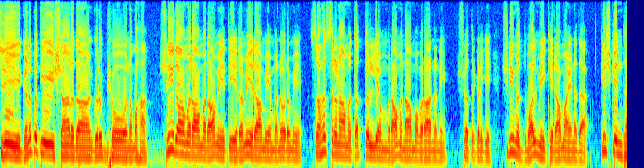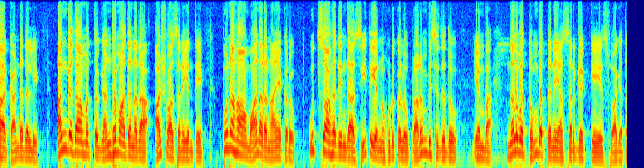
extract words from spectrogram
ಶ್ರೀ ಗಣಪತಿ ಶಾರದಾ ಗುರುಭ್ಯೋ ನಮಃ. ಶ್ರೀರಾಮ ರಾಮ ರಾಮೇತಿ ರಮೇ ರಾಮೇ ಮನೋರಮೆ. ಸಹಸ್ರನಾಮ ತತ್ತುಲ್ಯಂ ರಾಮನಾಮ ವರಾನನೆ. ಶ್ರೋತೃಗಳಿಗೆ ಶ್ರೀಮದ್ ವಾಲ್ಮೀಕಿ ರಾಮಾಯಣದ ಕಿಷ್ಕಿಂಧ ಕಾಂಡದಲ್ಲಿ ಅಂಗದ ಮತ್ತು ಗಂಧಮಾದನರ ಆಶ್ವಾಸನೆಯಂತೆ ಪುನಃ ವಾನರ ನಾಯಕರು ಉತ್ಸಾಹದಿಂದ ಸೀತೆಯನ್ನು ಹುಡುಕಲು ಪ್ರಾರಂಭಿಸಿದುದು ಎಂಬ ನಲವತ್ತೊಂಬತ್ತನೆಯ ಸರ್ಗಕ್ಕೆ ಸ್ವಾಗತ.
